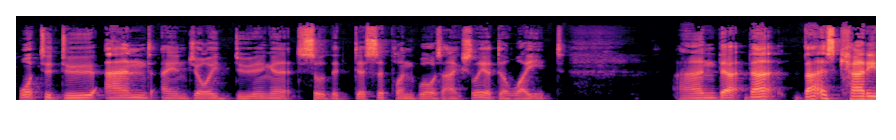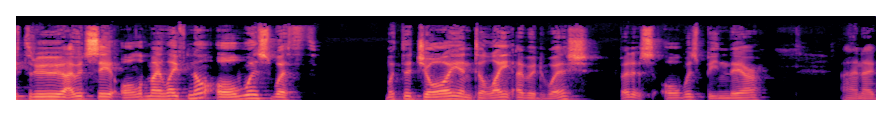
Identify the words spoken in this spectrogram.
what to do and I enjoyed doing it. So the discipline was actually a delight. And that that that is carried through, I would say, all of my life. Not always with with the joy and delight I would wish, but it's always been there. And I,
